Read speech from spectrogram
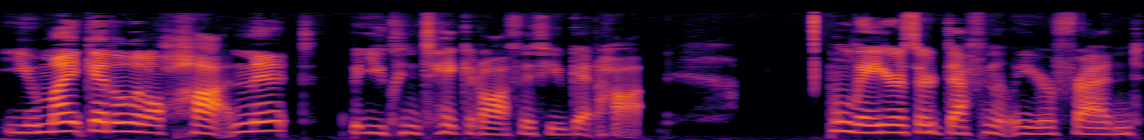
you might get a little hot in it, but you can take it off if you get hot. Layers are definitely your friend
